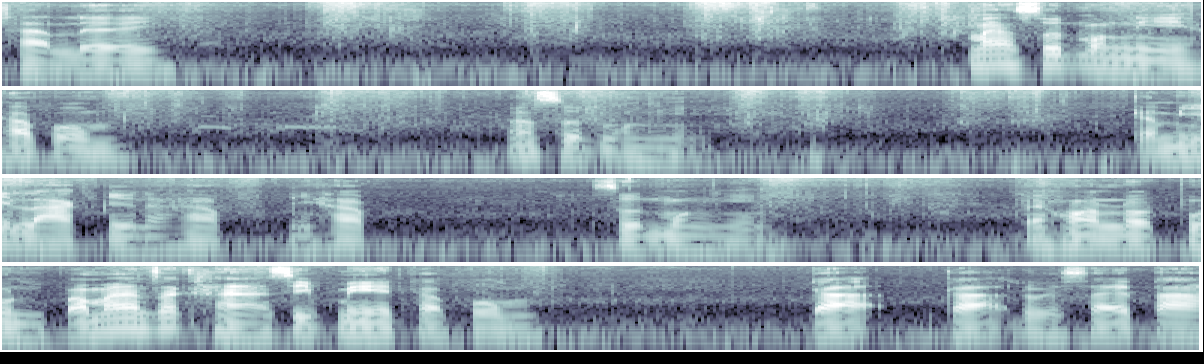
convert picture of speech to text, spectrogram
ชัดเลย มาสุดมองนี้ครับผม มาสุดมองนี้ ก็มีหลักอยู่นะครับ นี่ครับสุดมองนี้ ไปหอนรถปุ่น ประมาณสักหาสิบเมตรครับผม กะกะโดยสายตา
